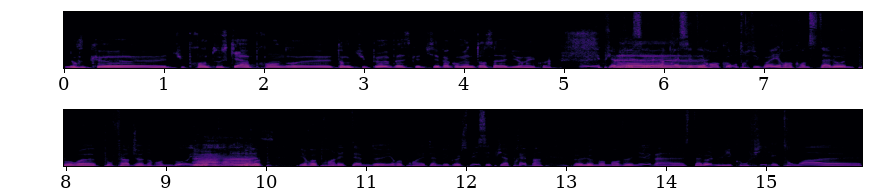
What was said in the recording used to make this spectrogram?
Donc, euh, tu prends tout ce qu'il y a à prendre tant que tu peux parce que tu sais pas combien de temps ça va durer. Quoi. Oui, et puis après, c'est des rencontres. Tu vois, il rencontre Stallone pour, pour faire John Rambo. Il, ah, reprend, il, reprend, les thèmes de. Il reprend les thèmes de Goldsmith et puis après ben, euh, le moment venu ben, Stallone lui confie les trois euh,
